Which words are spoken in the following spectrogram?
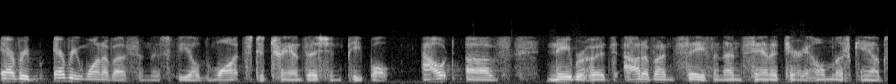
every every one of us in this field wants to transition people out of neighborhoods, out of unsafe and unsanitary homeless camps,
